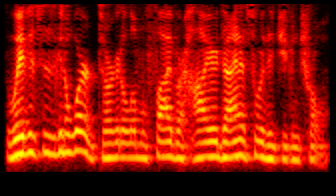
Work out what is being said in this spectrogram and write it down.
The way this is going to work, target a level 5 or higher dinosaur that you control.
